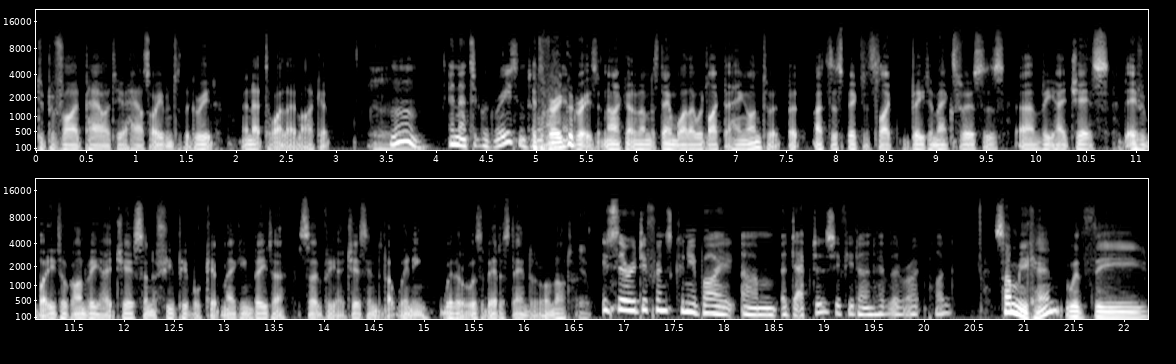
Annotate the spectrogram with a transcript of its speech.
to provide power to your house or even to the grid. And that's why they like it. Mm. And that's a good reason to It's a very it. good reason. I can understand why they would like to hang on to it, but I suspect it's like Betamax versus uh, VHS. Everybody took on VHS, and a few people kept making Beta, so VHS ended up winning, whether it was a better standard or not. Is there a difference? Can you buy um, adapters if you don't have the right plug? Some you can. With the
